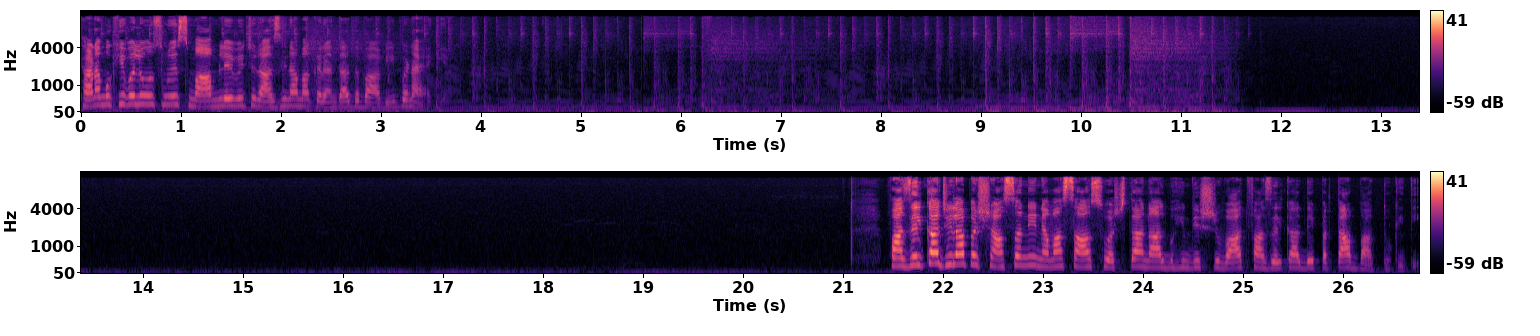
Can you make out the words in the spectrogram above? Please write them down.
ਥਾਣਾ ਮੁਖੀ ਵੱਲੋਂ ਉਸ ਨੂੰ ਇਸ ਮਾਮਲੇ ਵਿੱਚ ਰਾਜ਼ੀਨਾਮਾ ਕਰਨ ਦਾ ਦਬਾਅ ਵੀ ਬਣਾਇਆ ਗਿਆ। ਫਾਜ਼ਿਲਕਾ ਜ਼ਿਲ੍ਹਾ ਪ੍ਰਸ਼ਾਸਨ ਨੇ ਨਵਾਂ ਸਾਲ ਸਵੱਛਤਾ ਨਾਲ ਮੁਹਿੰਮ ਦੀ ਸ਼ੁਰੂਆਤ ਫਾਜ਼ਿਲਕਾ ਦੇ ਪ੍ਰਤਾਪ ਬਾਗ ਤੋਂ ਕੀਤੀ।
